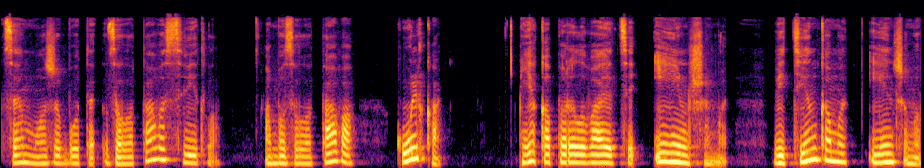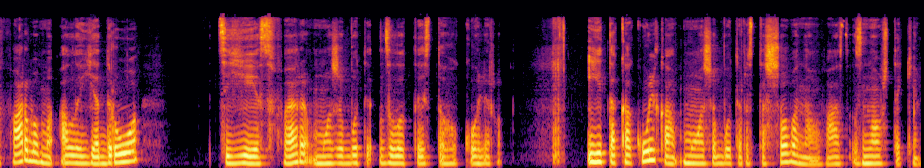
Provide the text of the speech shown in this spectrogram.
це може бути золотаве світло або золотава кулька, яка переливається іншими відтінками, іншими фарбами, але ядро цієї сфери може бути золотистого кольору. І така кулька може бути розташована у вас знову ж таки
